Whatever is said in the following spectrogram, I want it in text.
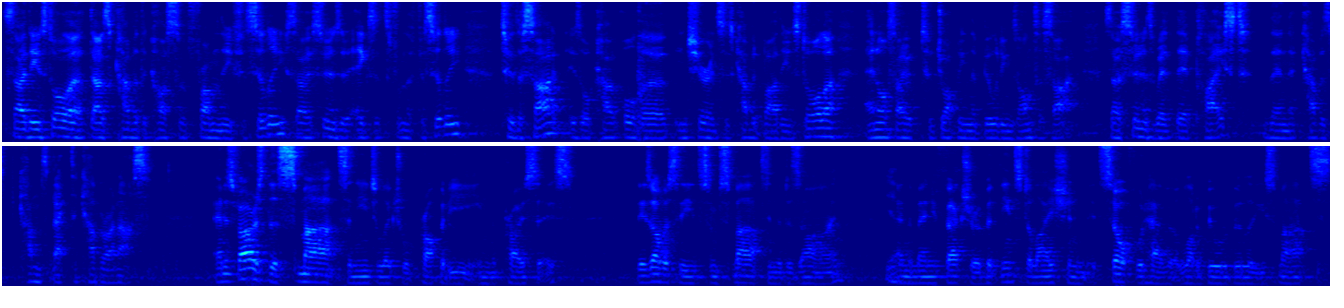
So the installer does cover the costs of, from the facility. So as soon as it exits from the facility to the site, is all co- all the insurance is covered by the installer, and also to dropping the buildings onto site. So as soon as we're, they're placed, then it covers comes back to cover on us. And as far as the smarts and the intellectual property in the process, there's obviously some smarts in the design yeah. and the manufacturer, but the installation itself would have a lot of buildability smarts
